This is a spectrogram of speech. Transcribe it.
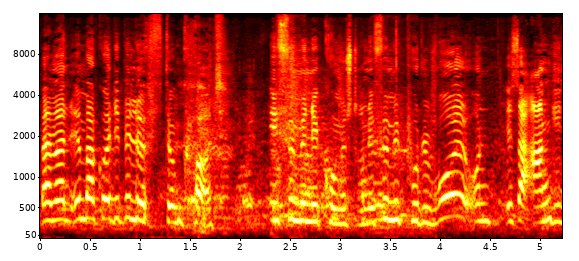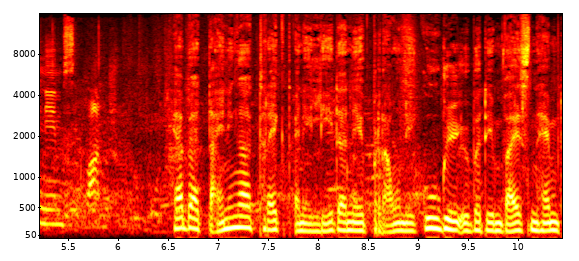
weil man immer gute Belüftung hat. Ich fühle mich nicht komisch drin, ich fühle mich pudelwohl und ist ein angenehmes Gewand. Herbert Deininger trägt eine lederne braune Gugel über dem weißen Hemd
